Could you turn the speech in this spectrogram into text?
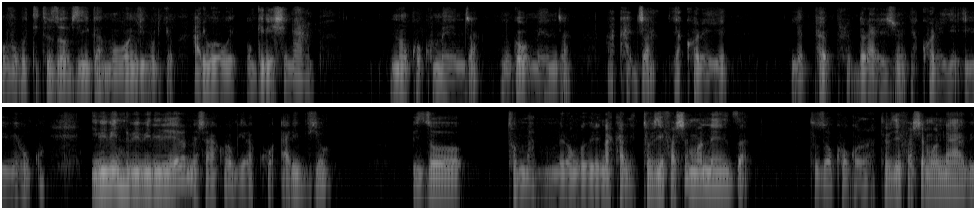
uvuga uti tuzovyiga mu bundi buryo. Ari wowe ugirisha inama. Nuko kumenja ni bwo bumenja akaja yakoreye le peuple de la yakoreye ibi bihugu. Ibi bintu bibiri rero ndashaka kubabwira ko ari byo bizotuma mu mirongo ibiri na kane tuvyifashemwo neza tuzokogorora tuvyifashemwo nabi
